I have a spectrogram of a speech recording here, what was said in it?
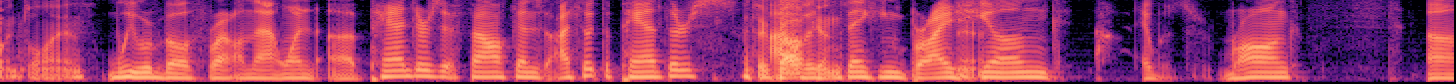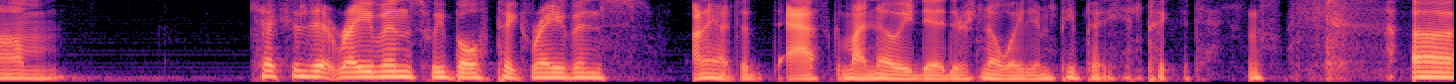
went the Lions. We were both right on that one. Uh, Panthers at Falcons. I took the Panthers. I took was thinking Bryce Yeah. Young. I was wrong. Um, Texans at Ravens. We both picked Ravens. I don't have to ask him. I know he did. There's no way he didn't pick, he the Texans. Uh,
